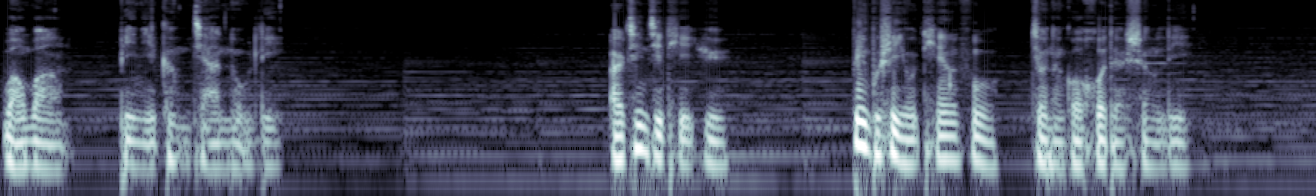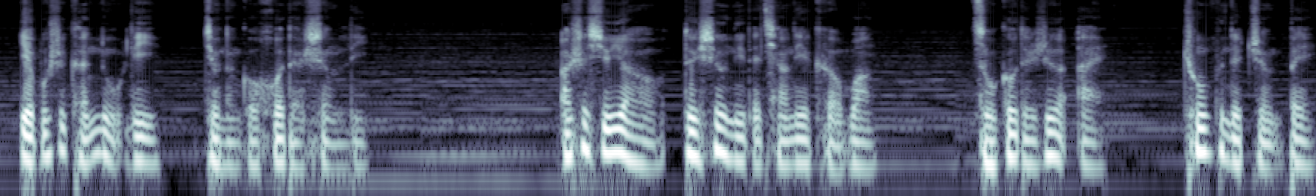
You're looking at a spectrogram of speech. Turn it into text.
往往比你更加努力。而竞技体育，并不是有天赋就能够获得胜利，也不是肯努力就能够获得胜利，而是需要对胜利的强烈渴望。足够的热爱，充分的准备，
